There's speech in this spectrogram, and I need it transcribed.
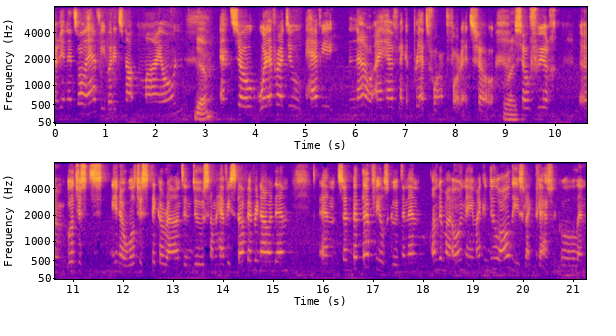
Ayreon. It's all heavy, but it's not my own. Yeah. And so whatever I do heavy now I have like a platform for it. So right. so um, we'll just you know we'll just stick around and do some heavy stuff every now and then, and so but that feels good. And then under my own name, I can do all these like classical and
